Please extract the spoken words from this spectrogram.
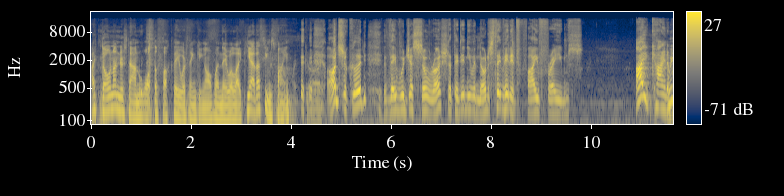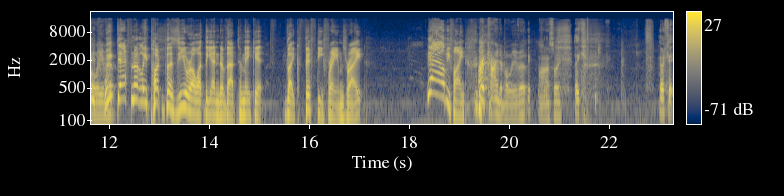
I don't understand what the fuck they were thinking of when they were like, yeah, that seems fine. Oh. Odds are good. They were just so rushed that they didn't even notice they made it five frames. I kind of believe we it. We definitely put the zero at the end of that to make it like 50 frames, right? Yeah, I'll be fine. I kind of believe it, honestly. Like, okay,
